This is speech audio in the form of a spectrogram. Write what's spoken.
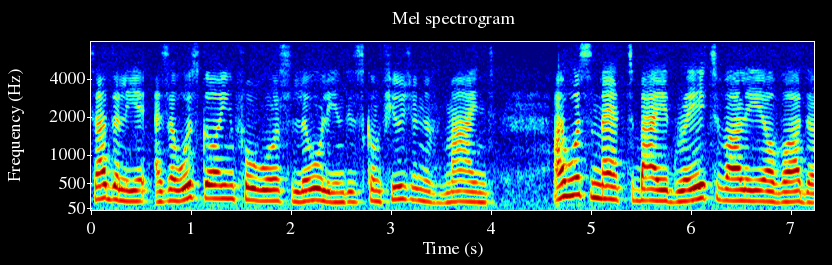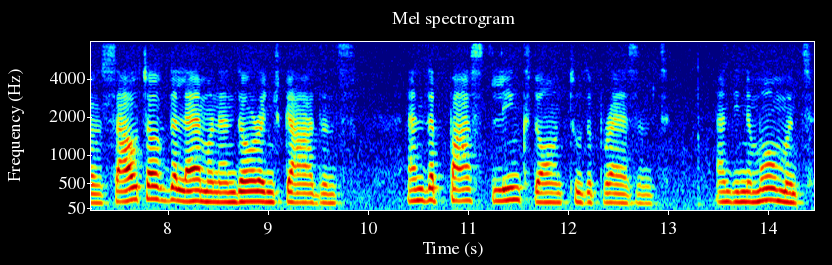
Suddenly, as I was going forward slowly in this confusion of mind, I was met by a great volley of others out of the lemon and orange gardens, and the past linked on to the present. And in a moment,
